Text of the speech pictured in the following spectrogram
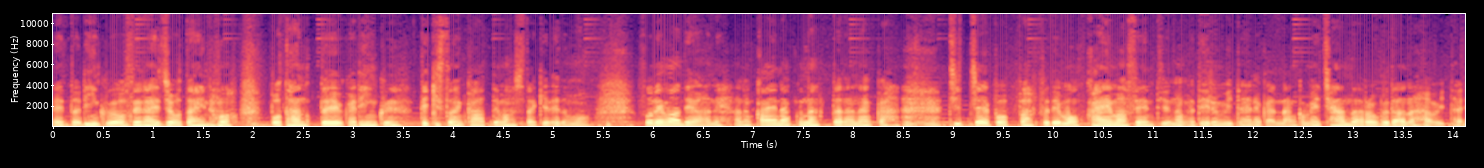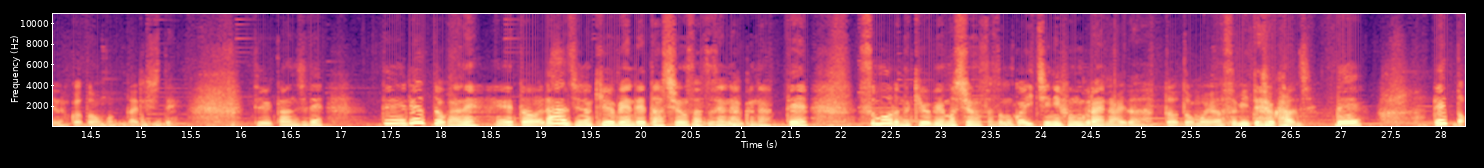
えっと、リンクが押せない状態のボタンというか、リンク、テキストに変わってましたけれども、それまではね、あの、買えなくなったらなんか、ちっちゃいポップアップでも買えませんっていうのが出るみたいな感じ、なんかめちゃアナログだな、みたいなことを思ったりして、っていう感じで、で、レッドがね、えっ、ー、と、ラージの9弁レッドは瞬殺でなくなって、スモールの9弁も瞬殺。もうこれ1、2分ぐらいの間だったと思います。見てる感じ。で、レッド。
